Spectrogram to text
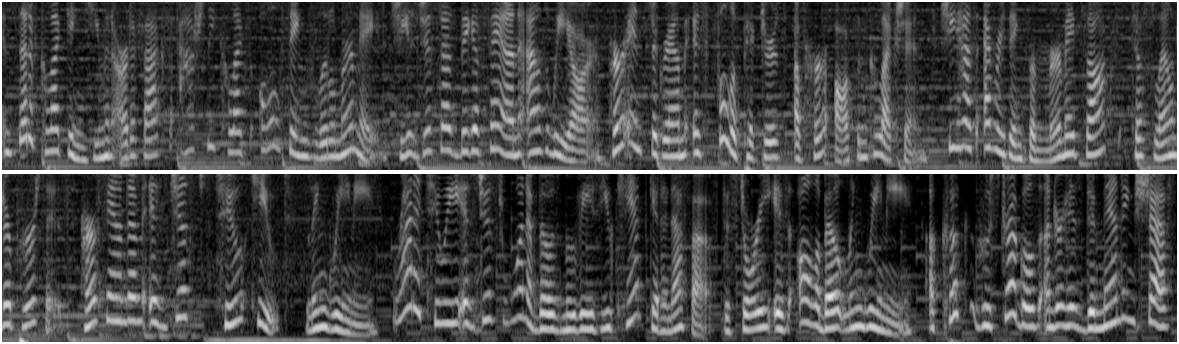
Instead of collecting human artifacts, Ashley collects all things Little Mermaid. She's just as big a fan as we are. Her Instagram is full of pictures of her awesome collection. She has everything from mermaid socks to flounder purses. Her fandom is just too cute. Linguini. Ratatouille is just one of those movies you can't get enough of. The story is all about Linguini, a cook who struggles under his demanding chef,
